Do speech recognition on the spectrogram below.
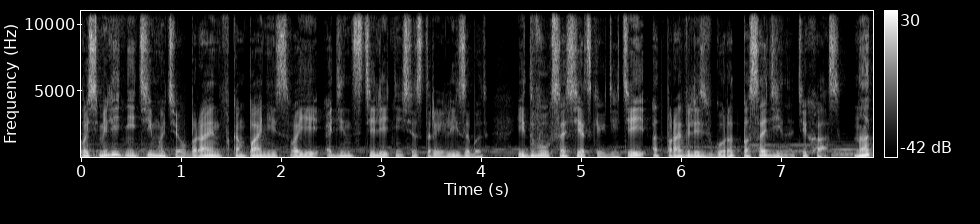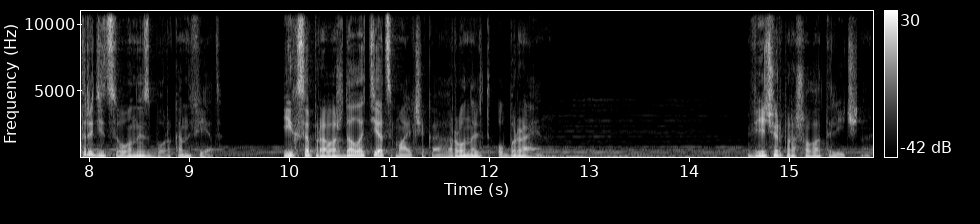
восьмилетний Тимоти О'Брайен в компании своей 11-летней сестры Элизабет и двух соседских детей отправились в город Пасадина, Техас, на традиционный сбор конфет. Их сопровождал отец мальчика, Рональд О'Брайен. Вечер прошел отлично.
